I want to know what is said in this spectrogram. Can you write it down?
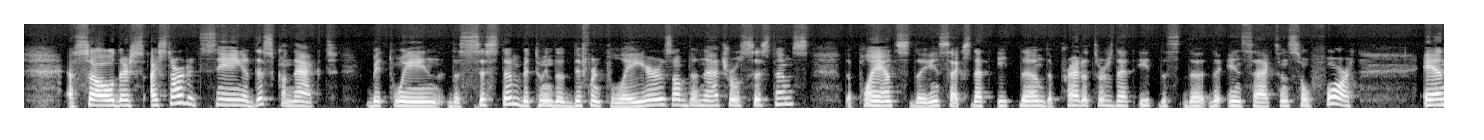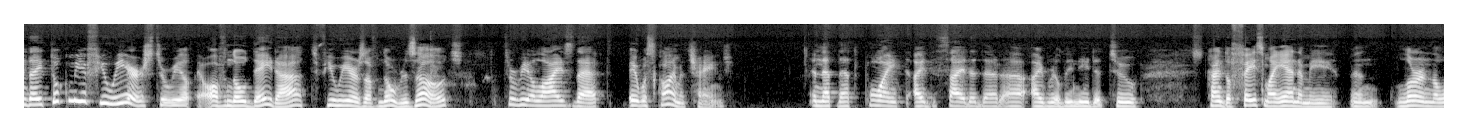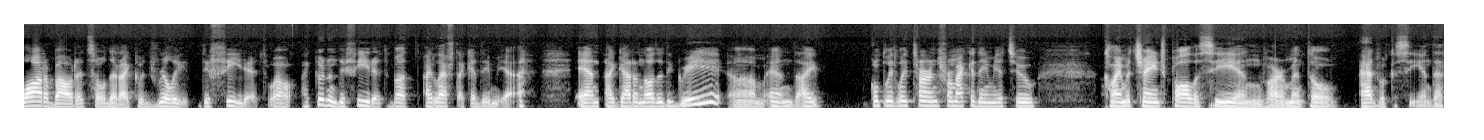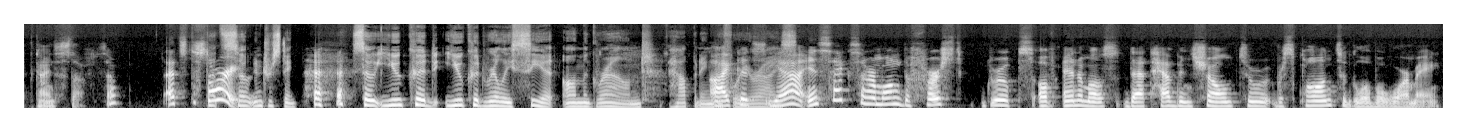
Uh, so there's, I started seeing a disconnect between the system, between the different layers of the natural systems, the plants, the insects that eat them, the predators that eat the, the, the insects, and so forth. And it took me a few years to real of no data, a few years of no results, to realize that it was climate change. And at that point, I decided that uh, I really needed to kind of face my enemy and learn a lot about it so that I could really defeat it. Well, I couldn't defeat it, but I left academia and I got another degree um, and I completely turned from academia to climate change policy and environmental advocacy and that kind of stuff. So that's the story. That's so interesting. so you could you could really see it on the ground happening before I could, your eyes. Yeah, insects are among the first groups of animals that have been shown to respond to global warming,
